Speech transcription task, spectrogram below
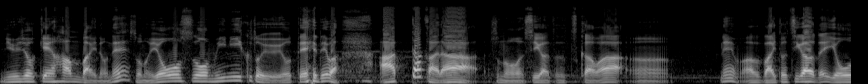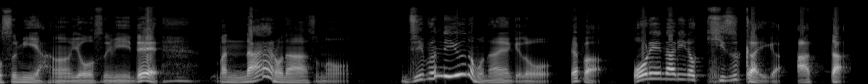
入場券販売のねその様子を見に行くという予定ではあったからその4月2日は、うんね、バイト違うで様子見や、うん、様子見で、まあ、なんやろなその自分で言うのもなんやけどやっぱ俺なりの気遣いがあった。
